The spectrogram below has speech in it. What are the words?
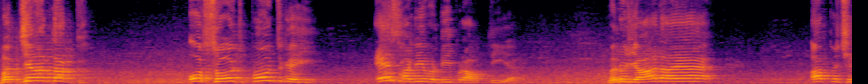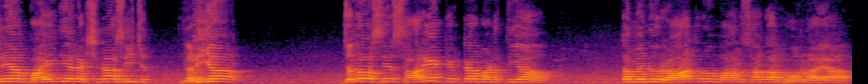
ਬੱਚਿਆਂ ਤੱਕ ਉਹ ਸੋਚ ਪਹੁੰਚ ਗਈ, ਇਹ ਸਾਡੀ ਵੱਡੀ ਪ੍ਰਾਪਤੀ ਹੈ। ਮੈਨੂੰ ਯਾਦ ਆਇਆ ਆ ਪਿਛਲੀਆਂ 22 ਦੀਆਂ ਇਲੈਕਸ਼ਨਾਂ ਅਸੀਂ ਜਿੱਤ- ਲੜੀਆਂ। ਜਦੋਂ ਅਸੀਂ ਸਾਰੀਆਂ ਟਿਕਟਾਂ ਵੰਡਤੀਆਂ, ਤਾਂ ਮੈਨੂੰ ਰਾਤ ਨੂੰ ਮਾਨ ਸਾਹਿਬ ਦਾ ਫੋਨ ਆਇਆ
